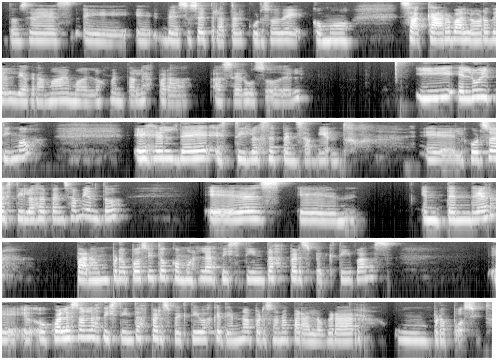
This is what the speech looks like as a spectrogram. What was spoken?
Entonces, eh, eh, de eso se trata el curso de cómo sacar valor del diagrama de modelos mentales para hacer uso de él. Y el último es el de estilos de pensamiento. El curso de estilos de pensamiento es em, entender para un propósito cómo es las distintas perspectivas eh, o cuáles son las distintas perspectivas que tiene una persona para lograr un propósito.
